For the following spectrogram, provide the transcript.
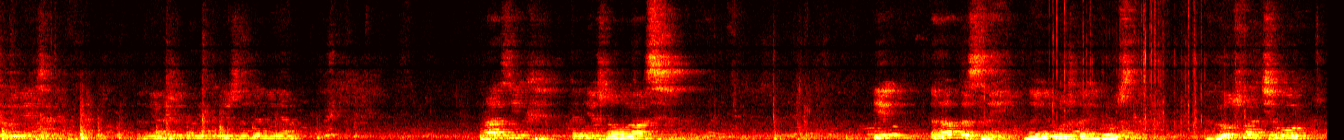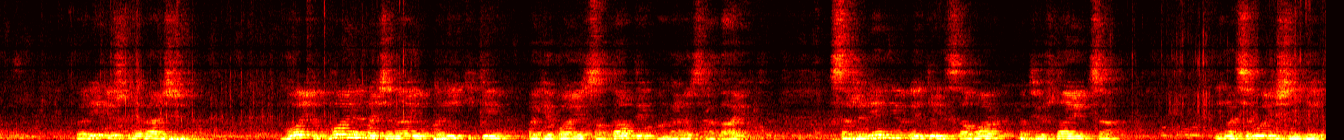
Добрый вечер. Неожиданно, конечно, для меня. Праздник, конечно, у нас и радостный, но немножко и грустный. Грустно от чего? Говорили, что и раньше. Вой- Войны начинают политики, погибают солдаты, а народ страдает. К сожалению, эти слова подтверждаются и на сегодняшний день.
